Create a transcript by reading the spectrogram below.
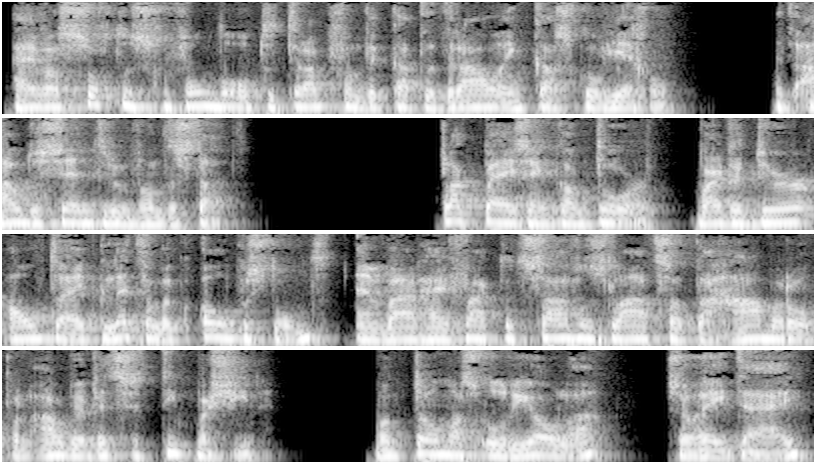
Hij was ochtends gevonden op de trap van de kathedraal in Casco Viejo, het oude centrum van de stad vlakbij zijn kantoor, waar de deur altijd letterlijk open stond en waar hij vaak tot 's avonds laat zat te hameren op een ouderwetse typemachine. Want Thomas Uriola, zo heette hij,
